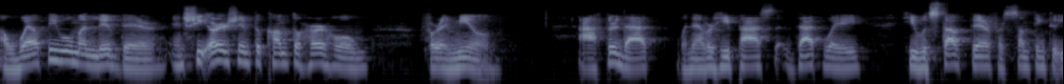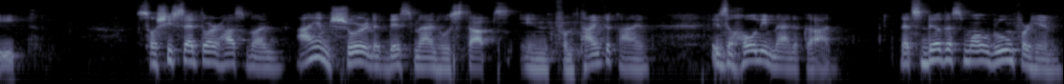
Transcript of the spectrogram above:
A wealthy woman lived there, and she urged him to come to her home for a meal. After that, whenever he passed that way, he would stop there for something to eat. So she said to her husband, I am sure that this man who stops in from time to time is a holy man of God. Let's build a small room for him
